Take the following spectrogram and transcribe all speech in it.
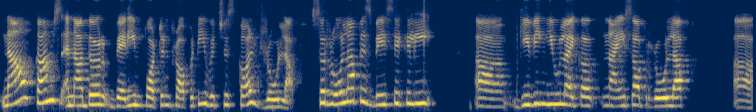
Now comes another very important property, which is called roll up. So roll up is basically uh, giving you like a nice up roll up uh,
